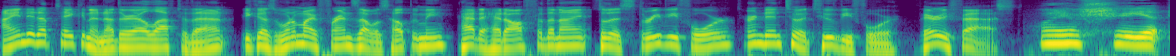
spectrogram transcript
I ended up taking another L after that because one of my friends that was helping me had to head off for the night. So this 3v4 turned into a 2v4 very fast. Well, oh, shit.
